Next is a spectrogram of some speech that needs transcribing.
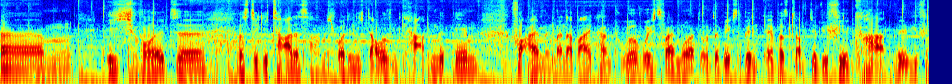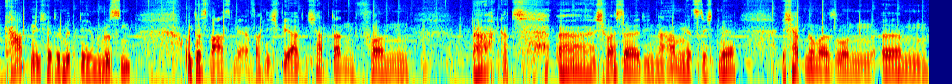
ähm, ich wollte was Digitales haben. Ich wollte nicht tausend Karten mitnehmen, vor allem in meiner Balkantour, wo ich zwei Monate unterwegs bin. Ey, was glaubt ihr, wie, viel wie viele Karten ich hätte mitnehmen müssen? Und das war es mir einfach nicht wert. Ich habe dann von ach Gott, äh, ich weiß leider die Namen jetzt nicht mehr. Ich habe nur mal so ein, ähm,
